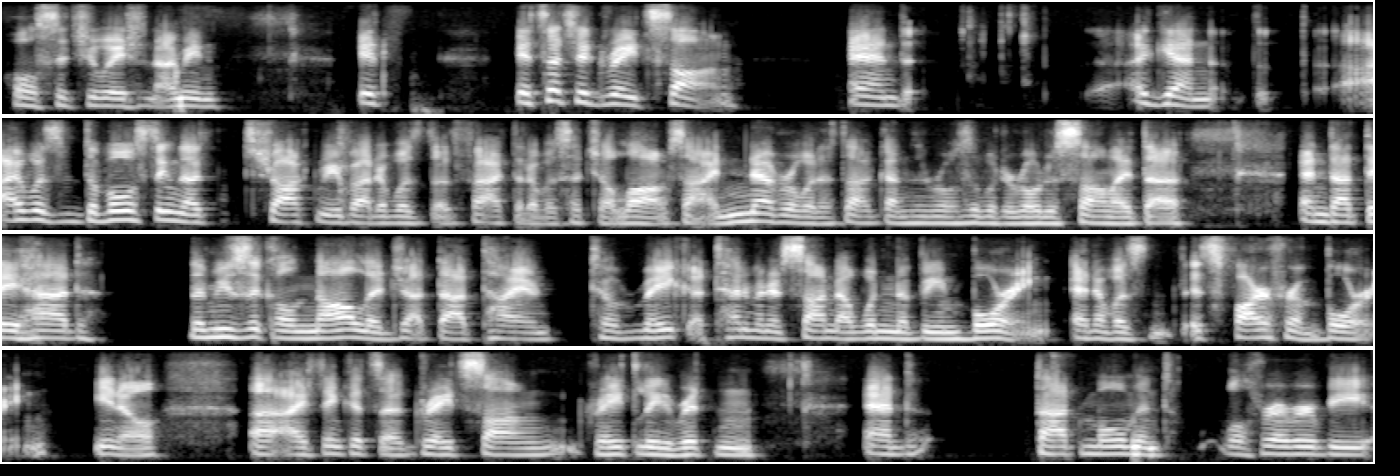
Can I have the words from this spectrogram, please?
whole situation. I mean, it's it's such a great song, and again, I was the most thing that shocked me about it was the fact that it was such a long song. I never would have thought Guns N' Roses would have wrote a song like that, and that they had the musical knowledge at that time to make a 10 minute song that wouldn't have been boring and it was it's far from boring you know uh, i think it's a great song greatly written and that moment will forever be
